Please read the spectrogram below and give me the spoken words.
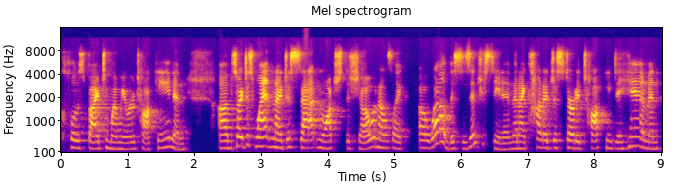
close by to when we were talking, and um, so I just went and I just sat and watched the show, and I was like, oh wow, this is interesting. And then I kind of just started talking to him and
